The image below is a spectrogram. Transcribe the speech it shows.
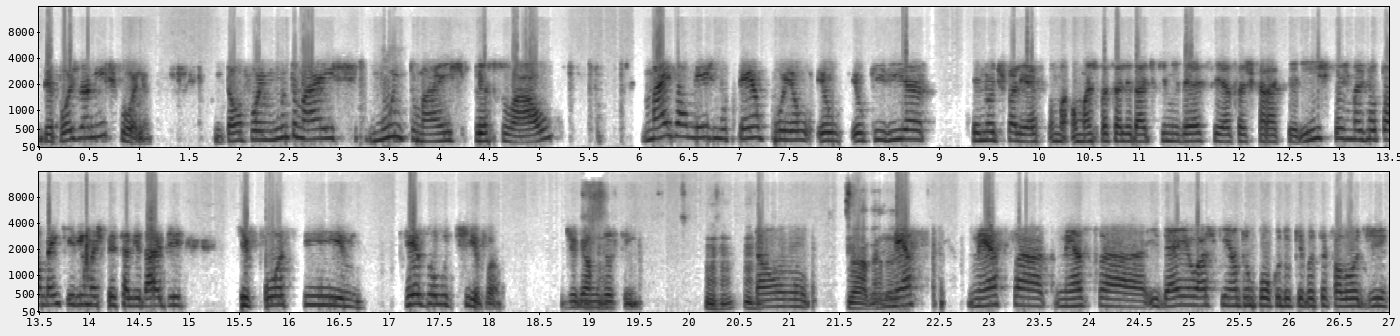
depois da minha escolha. Então foi muito mais, muito mais pessoal, mas ao mesmo tempo eu, eu, eu queria como eu te falei, uma, uma especialidade que me desse essas características, mas eu também queria uma especialidade que fosse resolutiva, digamos uhum. assim. Uhum, uhum. Então, ah, nessa, nessa, nessa ideia, eu acho que entra um pouco do que você falou de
